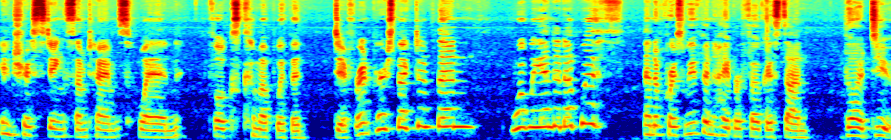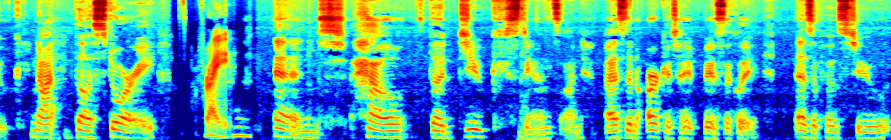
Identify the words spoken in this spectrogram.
interesting sometimes when folks come up with a different perspective than what we ended up with. And of course, we've been hyper focused on the Duke, not the story Right. Mm-hmm. and how the Duke stands on as an archetype, basically, as opposed to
